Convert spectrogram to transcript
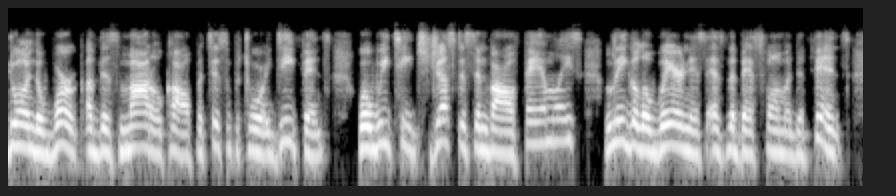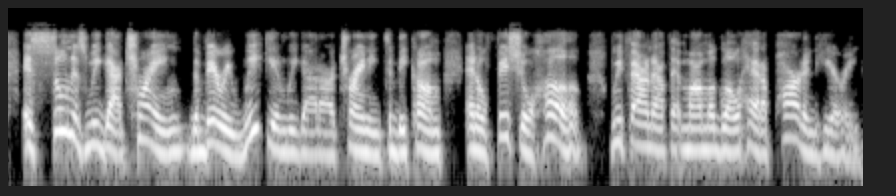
doing the work of this model called participatory defense, where we teach justice involved families, legal awareness as the best form of defense. As soon as we got trained, the very weekend we got our training to become an official hub, we found out that Mama Glo had a pardon hearing.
